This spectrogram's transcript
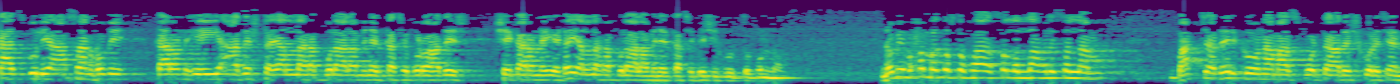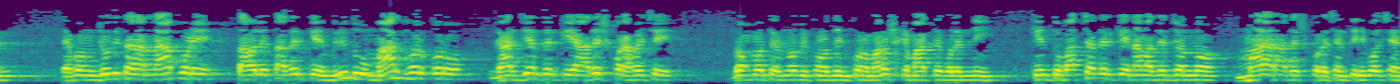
কাজগুলি আসান হবে, কারণ এই আদেশটাই আল্লাহ রাব্বুল আলমিনের কাছে বড় আদেশ। সে কারণে এটাই আল্লাহ রাব্বুল আলমিনের কাছে বেশি গুরুত্বপূর্ণ। নবী মোহাম্মদ মুস্তফা সাল্লাহ সাল্লাম বাচ্চাদেরকেও নামাজ পড়তে আদেশ করেছেন এবং যদি তারা না পড়ে তাহলে তাদেরকে মৃদু মারধর করো। গার্জিয়ানদেরকে আদেশ করা হয়েছে। রহমতের নবী কোনোদিন কোনো মানুষকে মারতে বলেননি। কিন্তু বাচ্চাদেরকে নামাজের জন্য মারার আদেশ করেছেন। তিনি বলছেন,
